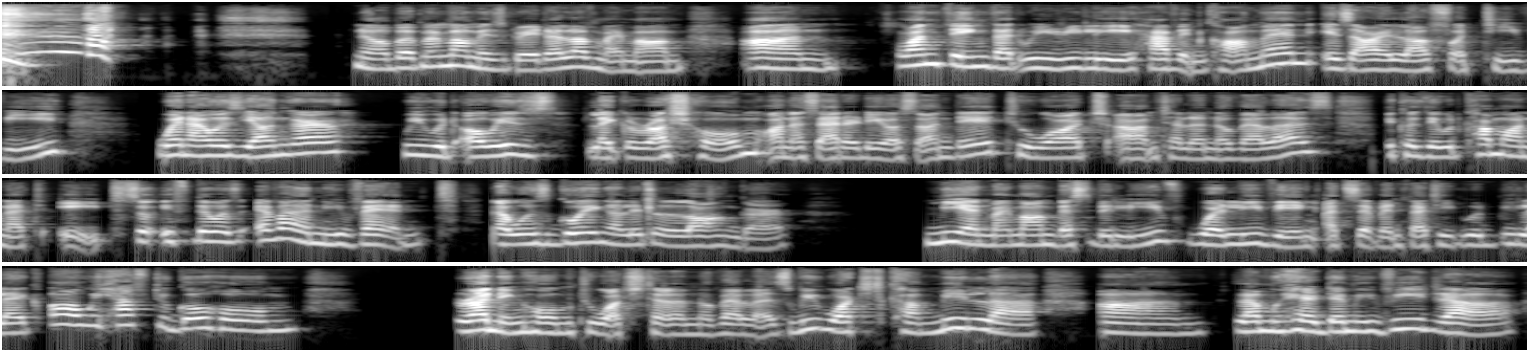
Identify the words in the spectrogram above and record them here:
no, but my mom is great. I love my mom. Um, one thing that we really have in common is our love for TV. When I was younger, we would always like rush home on a Saturday or Sunday to watch um, telenovelas because they would come on at eight. So if there was ever an event that was going a little longer, me and my mom best believe were leaving at 7.30 would be like oh we have to go home running home to watch telenovelas we watched camila um, la mujer de mi vida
